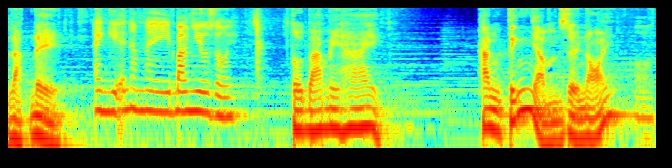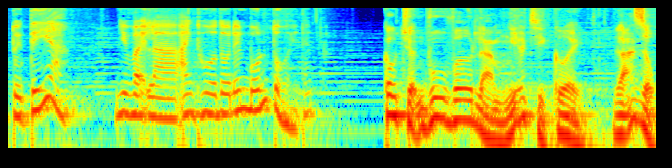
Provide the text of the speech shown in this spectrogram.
lạc đề. Anh Nghĩa năm nay bao nhiêu rồi? Tôi 32 Hằng tính nhẩm rồi nói. Ồ, Tuổi tí à? Như vậy là anh thua tôi đến 4 tuổi đấy. Câu chuyện vu vơ làm Nghĩa chỉ cười Gã dục.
